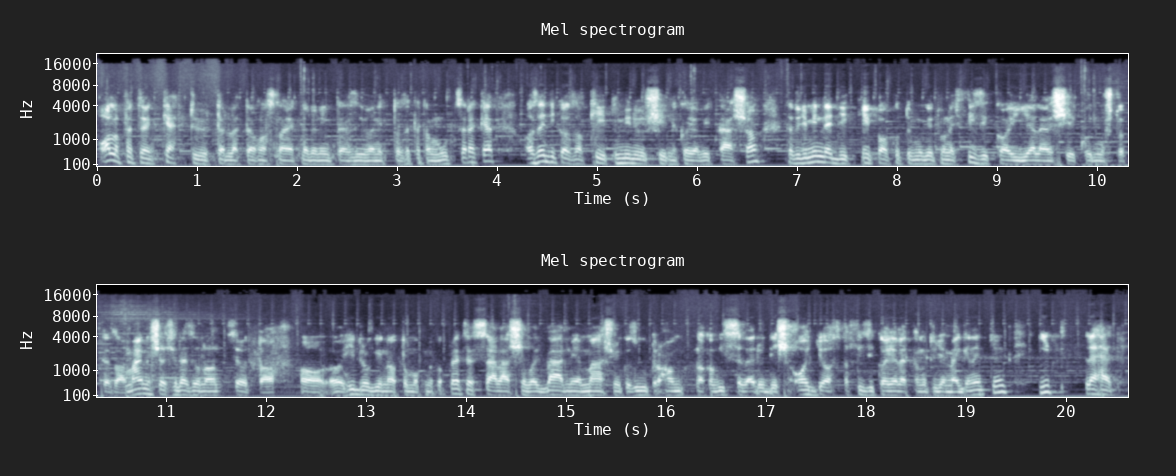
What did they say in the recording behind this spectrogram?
Alapvetően kettő területen használják nagyon intenzíven itt ezeket a módszereket. Az egyik az a kép minőségnek a javítása. Tehát ugye mindegyik képalkotó mögött van egy fizikai jelenség, hogy most ott ez a mágneses rezonancia, ott a, a, a hidrogénatomoknak a precesszálása, vagy bármilyen más, mondjuk az ultrahangnak a visszaverődése adja azt a fizikai jelet, amit ugye megjelenítünk. Itt lehet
